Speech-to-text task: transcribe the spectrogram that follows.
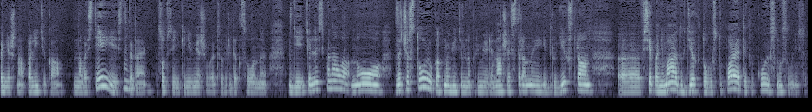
конечно, политика новостей, есть, mm-hmm. когда собственники не вмешиваются в редакционную деятельность канала, но зачастую, как мы видим на примере нашей страны и других стран, Э, все понимают, где кто выступает и какой смысл несет.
